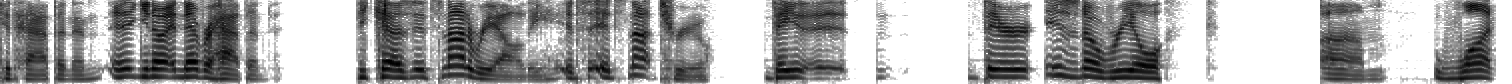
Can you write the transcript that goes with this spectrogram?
could happen, and it, you know, it never happened because it's not a reality. It's it's not true. They uh, there is no real um want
